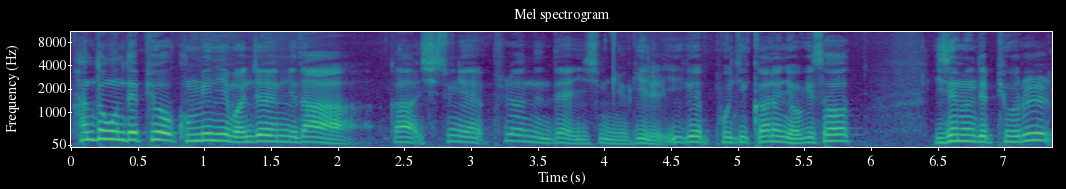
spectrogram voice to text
한동훈 대표 국민이 먼저입니다가 시중에 풀렸는데 26일 이게 보니까는 여기서 이재명 대표를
